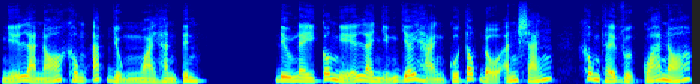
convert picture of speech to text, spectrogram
nghĩa là nó không áp dụng ngoài hành tinh. Điều này có nghĩa là những giới hạn của tốc độ ánh sáng, không thể vượt quá nó,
